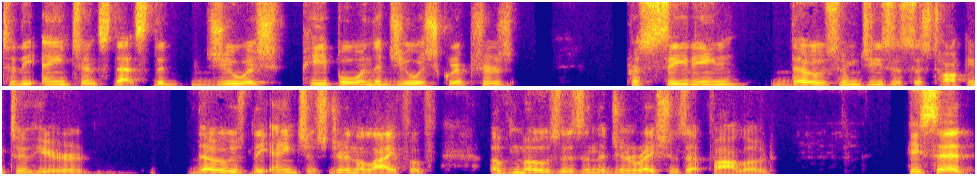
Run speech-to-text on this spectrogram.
to the ancients, that's the Jewish people and the Jewish scriptures preceding those whom Jesus is talking to here, those, the ancients during the life of, of Moses and the generations that followed. He said,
